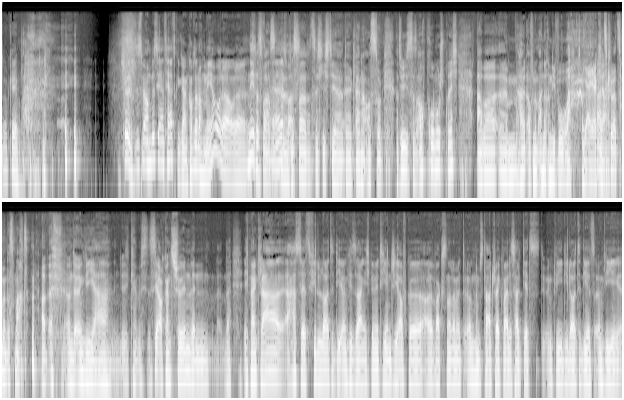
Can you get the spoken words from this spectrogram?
Okay. Schön, es ist mir auch ein bisschen ans Herz gegangen. Kommt da noch mehr oder? oder nee, das, war's. Ja, das, war's. das war tatsächlich der, der kleine Auszug. Natürlich ist das auch Promosprech, aber ähm, halt auf einem anderen Niveau, ja, ja, klar. als Kürzmann das macht. Aber, und irgendwie, ja, es ist ja auch ganz schön, wenn, ich meine, klar hast du jetzt viele Leute, die irgendwie sagen, ich bin mit TNG aufgewachsen oder mit irgendeinem Star Trek, weil es halt jetzt irgendwie die Leute, die jetzt irgendwie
